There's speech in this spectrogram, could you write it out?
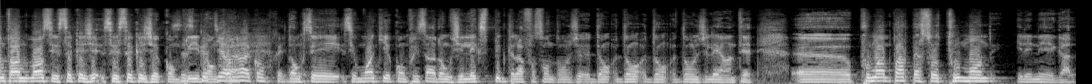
entendement, c'est ce que j'ai, c'est ce que j'ai c'est compris. ce que donc, euh, a compris. donc c'est, c'est moi qui ai compris ça. Donc je l'explique de la façon dont je, dont, dont, dont, dont je l'ai en tête. Euh, pour ma part, perso, tout le monde, il est né égal.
